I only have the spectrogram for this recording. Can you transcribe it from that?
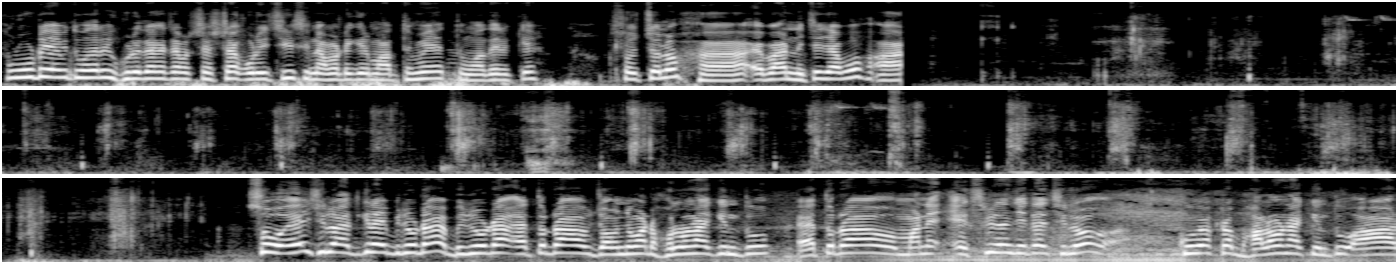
পুরোটাই আমি তোমাদের ঘুরে দেখার চেষ্টা করেছি সিনেমাটিকের মাধ্যমে তোমাদেরকে। সো চলো এবার নিচে যাব। আর সো এই ছিল আজকের এই ভিডিওটা। ভিডিওটা এতটা জমজমাট হলো না কিন্তু, এতটা মানে এক্সপিরিয়েন্স যেটা ছিল, খুব একটা ভালো না কিন্তু। আর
